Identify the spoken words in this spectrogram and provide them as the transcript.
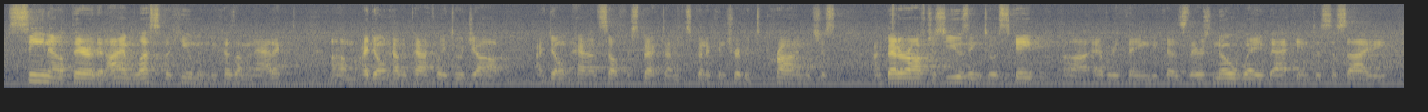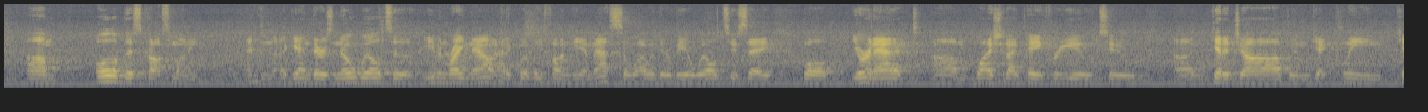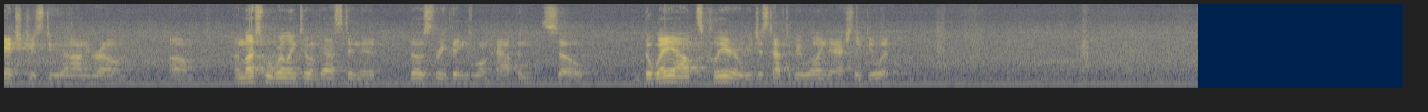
seen out there that I am less of a human because I'm an addict, um, I don't have a pathway to a job. I don't have self-respect. I'm just going to contribute to crime. It's just I'm better off just using to escape uh, everything because there's no way back into society. Um, all of this costs money. And again, there's no will to, even right now, adequately fund EMS. So why would there be a will to say, well, you're an addict, um, why should I pay for you to uh, get a job and get clean? Can't you just do that on your own? Um, unless we're willing to invest in it, those three things won't happen. So the way out's clear, we just have to be willing to actually do it.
